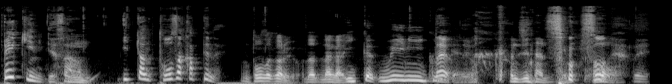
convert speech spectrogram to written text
北京ってさ、うん一旦遠ざかってない遠ざかるよ。だってなんか一回上に行くみたいな感じなんですよそう、。そうだよね。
